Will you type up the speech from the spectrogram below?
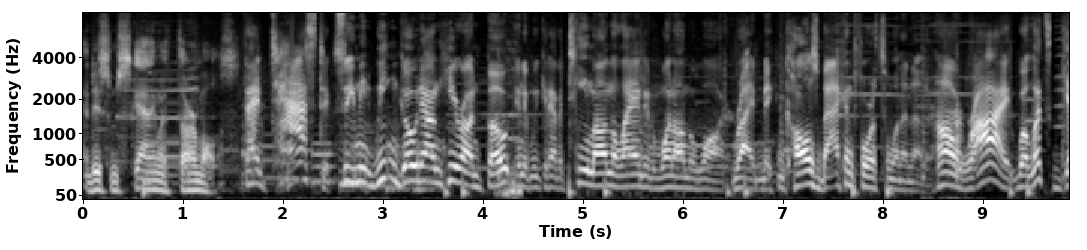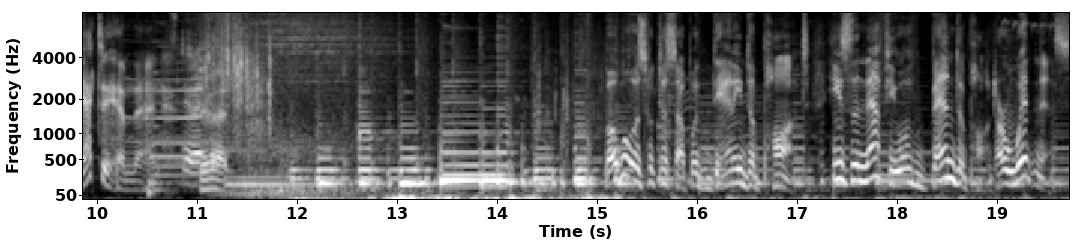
and do some scanning with thermals. Fantastic. So you mean we can go down here on boat and if we can have a team on the land and one on the water? Right, making calls back and forth to one another. All right. Well, let's get to him then. Let's do it. Do it. Bobo has hooked us up with Danny DuPont. He's the nephew of Ben DuPont, our witness.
